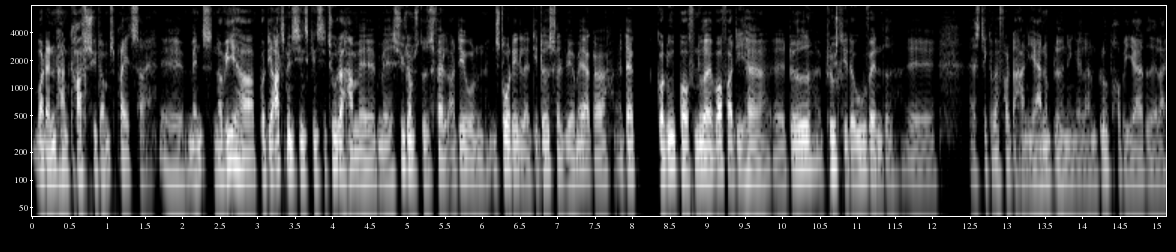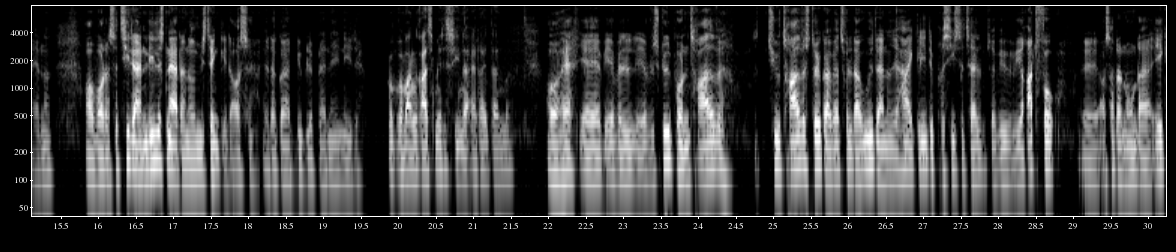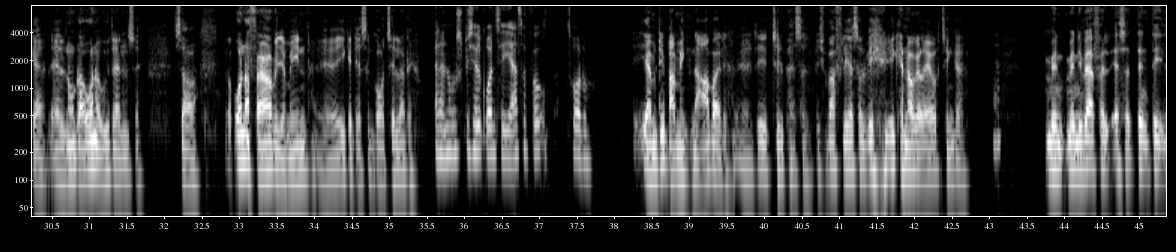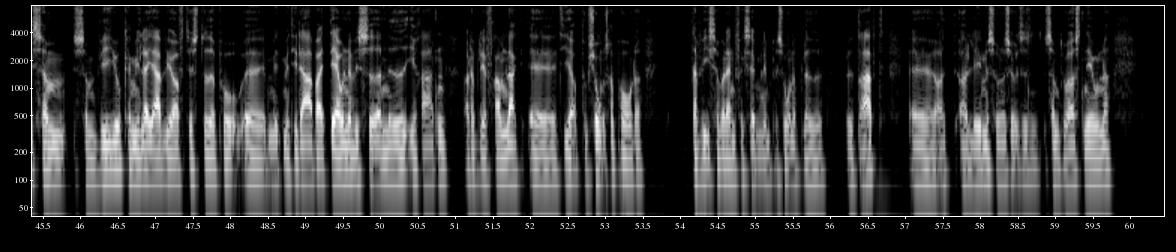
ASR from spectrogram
hvordan har en kraftsygdom spredt sig. Øh, mens når vi har på de retsmedicinske institutter har med, med sygdomsdødsfald, og det er jo en, en stor del af de dødsfald, vi har med at gøre, der går det ud på at finde ud af, hvorfor de her øh, døde pludselig er uventet. Øh, altså det kan være folk, der har en hjerneblødning, eller en blodprop i hjertet, eller andet. Og hvor der så tit er en lille snært af noget mistænkeligt også, der gør, at vi bliver blandet ind i det. Hvor mange retsmediciner er der i Danmark? Og ja, jeg, jeg, vil, jeg vil skyde på en 30 20-30 stykker i hvert fald, der er uddannet. Jeg har ikke lige det præcise tal, så vi, vi er ret få. Øh, og så er der nogen, der ikke er, eller nogen, der er under uddannelse. Så under 40 vil jeg mene, øh, ikke at jeg sådan går og tæller det. Er der nogen speciel grund til, at jeg er så få, tror du? Jamen, det er bare mængden af arbejde. Øh, det er tilpasset. Hvis vi var flere, så ville vi ikke have nok at lave, tænker jeg. Men, men i hvert fald, altså den del, som, som vi jo, Camilla og jeg, vi ofte støder på øh, med, med dit arbejde, det er jo, når vi sidder nede i retten, og der bliver fremlagt øh, de her obduktionsrapporter, der viser, hvordan for eksempel en person er blevet, blevet dræbt, øh, og, og lægemiddelsundersøgelse, som du også nævner.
